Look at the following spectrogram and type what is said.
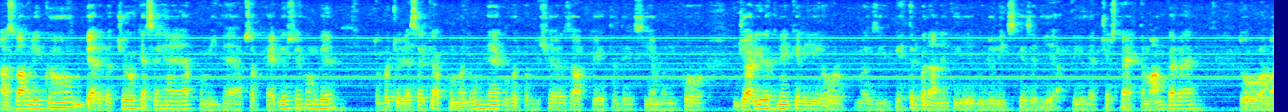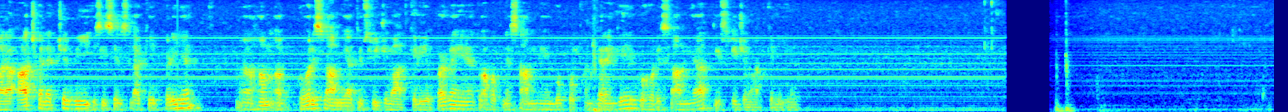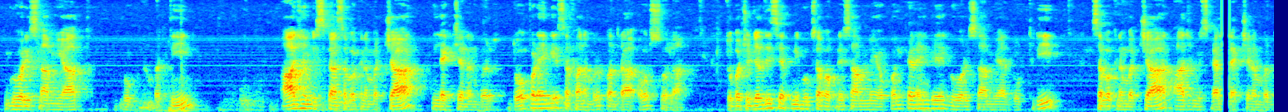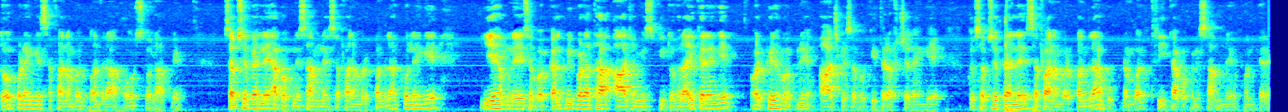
अस्सलाम वालेकुम, प्यारे बच्चों, कैसे हैं आप? उम्मीद है आप सब खैरियत से होंगे। तो बच्चों, जैसे कि आपको मालूम है गूगल पब्लिशर्स आपके तदेसी अमल को जारी रखने के लिए और मज़ीद बेहतर बनाने के लिए वीडियो लिंक्स के ज़रिए आपके लिए लेक्चर्स का अहतमाम कर रहा है। तो हमारा आज का लेक्चर भी इसी सिलसिला की कड़ी है। हम अब गौर इस्लामिया तीसरी जमात के लिए पढ़ रहे हैं तो आप अपने सामने बुक ओपन करेंगे गौर इस्लामिया तीसरी जमात के लिए। गौर इस्लामियात, बुक नंबर तीन। आज हम इसका सबक नंबर चार, लेक्चर नंबर दो पढ़ेंगे, सफ़ा नंबर पंद्रह और सोलह। तो बच्चों, जल्दी से अपनी बुक्स आप अपने सामने ओपन करेंगे, गौर इस्लामियात बुक थ्री, सबक नंबर चार। आज हम इसका लेक्चर नंबर दो पढ़ेंगे, सफ़ा नंबर पंद्रह और सोलह पे। सबसे पहले आप अपने सामने सफ़ा नंबर पंद्रह खोलेंगे। ये हमने सबक कल भी पढ़ा था, आज हम इसकी दोहराई करेंगे और फिर हम अपने आज के सबक की तरफ़ चलेंगे। तो सबसे पहले सफ़ा नंबर पंद्रह, बुक नंबर थ्री का आप अपने सामने ओपन करें।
